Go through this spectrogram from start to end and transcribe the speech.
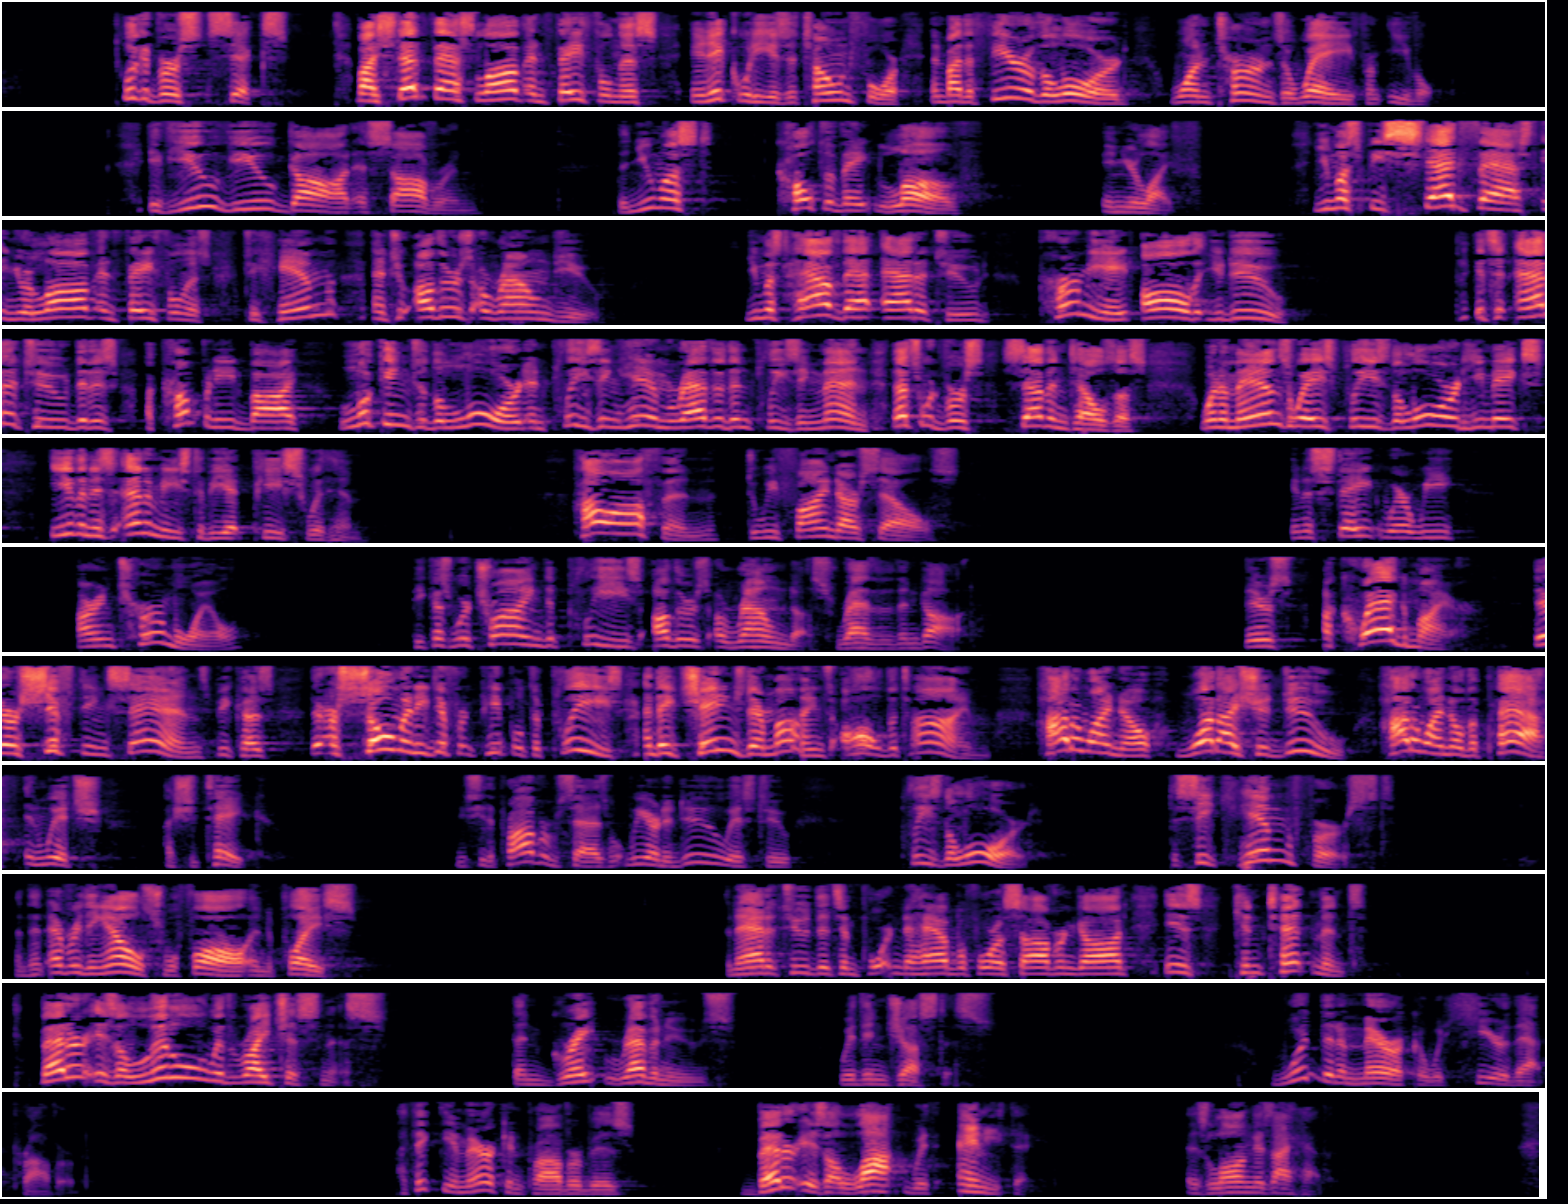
Look at verse 6. By steadfast love and faithfulness, iniquity is atoned for, and by the fear of the Lord, one turns away from evil. If you view God as sovereign, then you must cultivate love in your life. You must be steadfast in your love and faithfulness to Him and to others around you. You must have that attitude permeate all that you do. It's an attitude that is accompanied by looking to the Lord and pleasing Him rather than pleasing men. That's what verse 7 tells us. When a man's ways please the Lord, he makes even his enemies to be at peace with him. How often do we find ourselves in a state where we are in turmoil because we're trying to please others around us rather than God. There's a quagmire There are shifting sands because there are so many different people to please and they change their minds all the time. How do I know what I should do? How do I know the path in which I should take? You see, the proverb says what we are to do is to please the Lord, to seek Him first, and then everything else will fall into place. An attitude that's important to have before a sovereign God is contentment. Better is a little with righteousness than great revenues with injustice. Would that America would hear that proverb. I think the American proverb is better is a lot with anything as long as I have it.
